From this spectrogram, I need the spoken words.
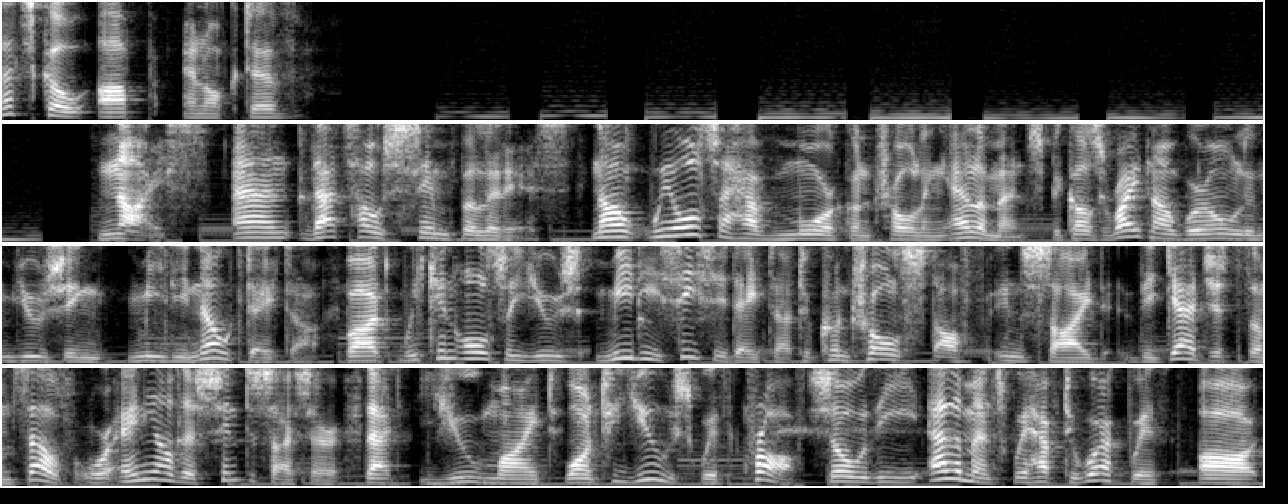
Let's go up an octave Nice. And that's how simple it is. Now, we also have more controlling elements, because right now we're only using MIDI note data, but we can also use MIDI CC data to control stuff inside the gadgets themselves or any other synthesizer that you might want to use with KRFT. So the elements we have to work with are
